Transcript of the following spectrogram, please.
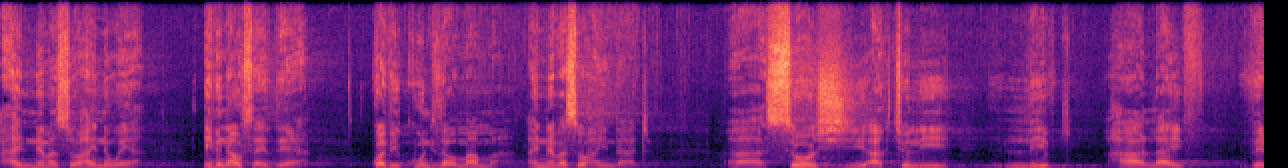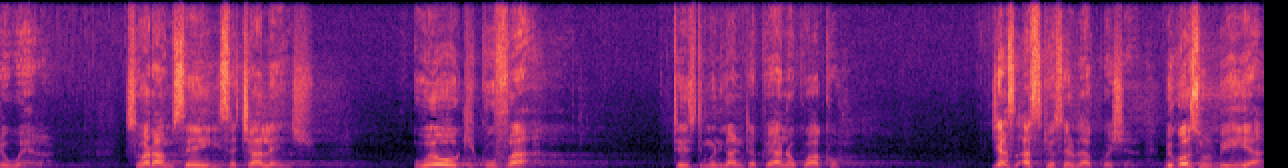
I never saw her anywhere, even outside there. Kwa vikundi za wamama, I never saw her in that. Uh, so she actually lived her life very well. So what I'm saying is a challenge. Wewe ukikufa, testimony gani itapeana kwako? Just ask yourself that question. Because we'll be here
